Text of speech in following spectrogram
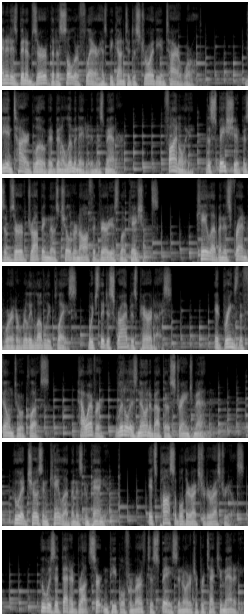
And it has been observed that a solar flare has begun to destroy the entire world. The entire globe had been eliminated in this manner. Finally, the spaceship is observed dropping those children off at various locations. Caleb and his friend were at a really lovely place, which they described as paradise. It brings the film to a close. However, little is known about those strange men. Who had chosen Caleb and his companion? It's possible they're extraterrestrials. Who was it that had brought certain people from Earth to space in order to protect humanity?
